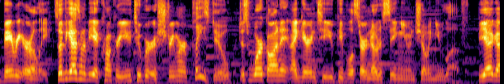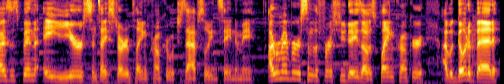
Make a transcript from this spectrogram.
very early. So if you guys want to be a Krunker YouTuber or streamer, please do. Just work on it and I guarantee you people will start noticing you and showing you love. But yeah guys, it's been a year since I started playing Krunker, which is absolutely insane to me. I remember some of the first few days I was playing Krunker, I would go to bed,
